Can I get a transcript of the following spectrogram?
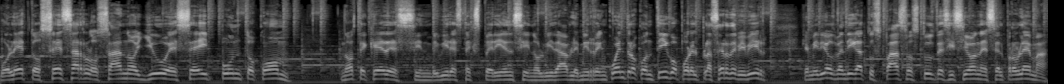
Boleto César Lozano USA.com. No te quedes sin vivir esta experiencia inolvidable. Mi reencuentro contigo por el placer de vivir Que mi Dios bendiga tus pasos, tus decisiones. El problema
